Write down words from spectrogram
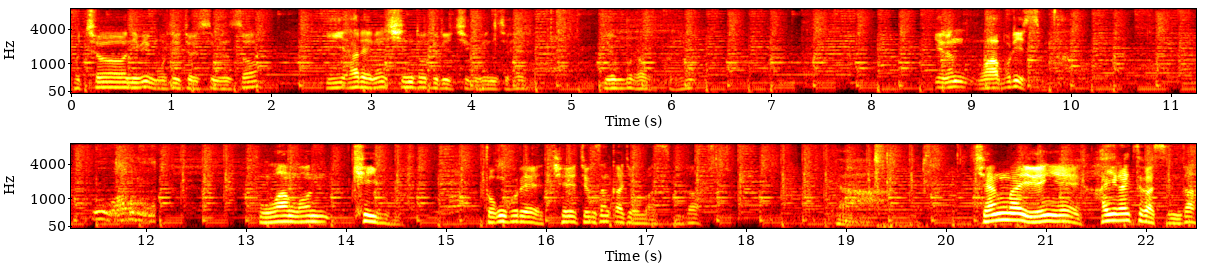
부처님이 모셔져 있으면서 이 아래는 신도들이 지금 현재 연부를 하고 있군요. 얘는 와불이 있습니다. 공항원 케이브 동굴의 최정상까지 올라왔습니다. 야, 치앙마이 여행의 하이라이트 같습니다. 야,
